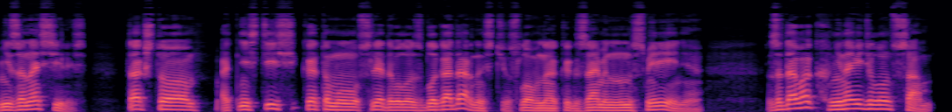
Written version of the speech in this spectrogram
не заносились. Так что отнестись к этому следовало с благодарностью, словно к экзамену на смирение. Задавак ненавидел он сам.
